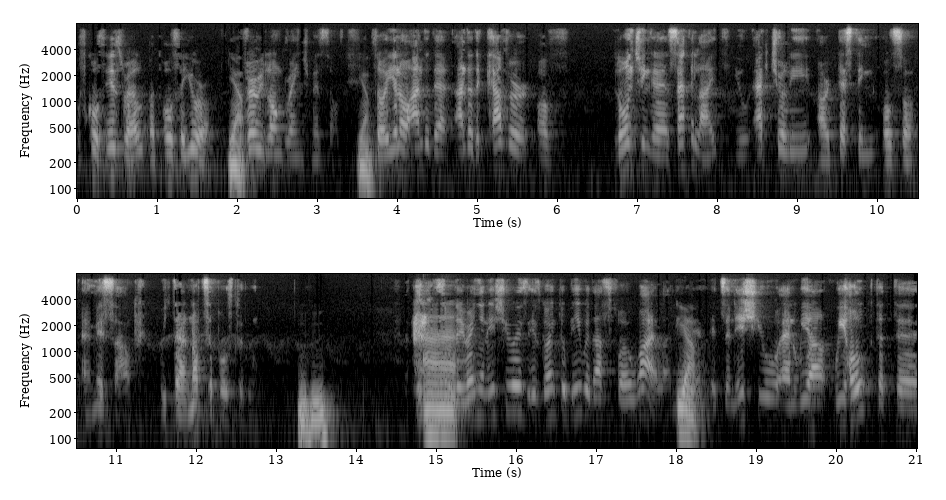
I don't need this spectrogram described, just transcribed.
of course, Israel, but also Europe. Yeah. Very long-range missiles. Yeah. So you know, under the under the cover of launching a satellite, you actually are testing also a missile, which they are not supposed to do. Mm-hmm. Uh, so the Iranian issue is, is going to be with us for a while. I mean, yeah. It's an issue, and we are we hope that uh,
